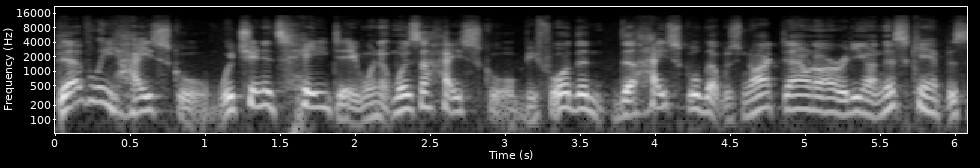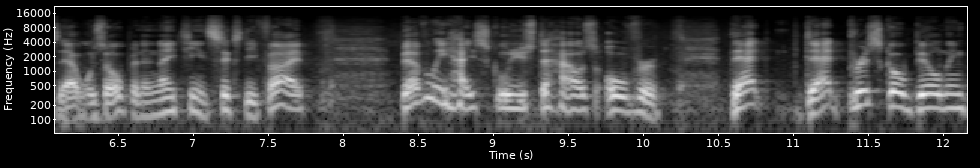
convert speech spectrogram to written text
Beverly High School, which in its heyday, when it was a high school, before the, the high school that was knocked down already on this campus that was open in 1965, Beverly High School used to house over that that Briscoe building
